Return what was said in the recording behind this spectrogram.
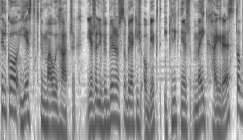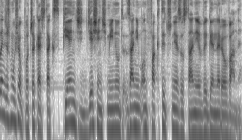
Tylko jest w tym mały haczyk. Jeżeli wybierzesz sobie jakiś obiekt i klikniesz Make High Res, to będziesz musiał poczekać tak z 5-10 minut, zanim on faktycznie zostanie wygenerowany.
